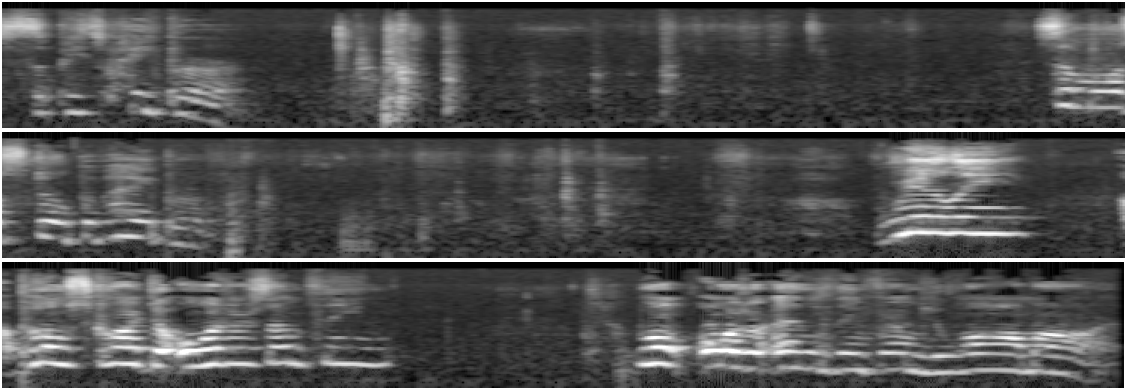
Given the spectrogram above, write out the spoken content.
Just a piece of paper. Some more stupid paper. Really? A postcard to order something? Won't order anything from you, Walmart.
